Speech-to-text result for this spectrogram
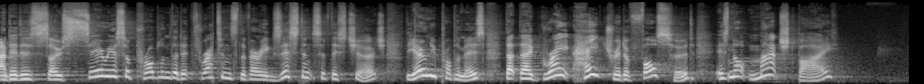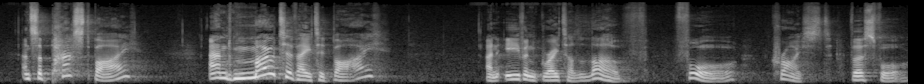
and it is so serious a problem that it threatens the very existence of this church. The only problem is that their great hatred of falsehood is not matched by and surpassed by and motivated by an even greater love for Christ. Verse 4.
